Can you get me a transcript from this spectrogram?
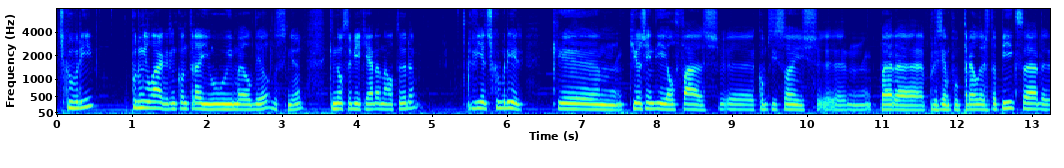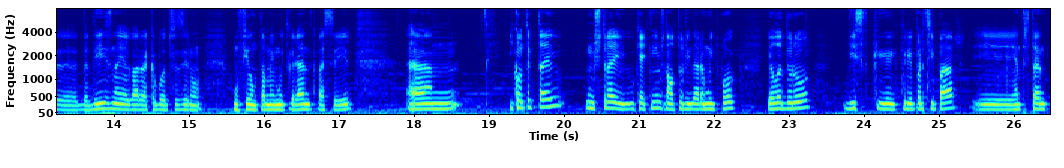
Descobri, por milagre, encontrei o e-mail dele, do senhor, que não sabia quem era na altura. Via descobrir que, que hoje em dia ele faz uh, composições uh, para, por exemplo, trailers da Pixar, uh, da Disney, agora acabou de fazer um, um filme também muito grande que vai sair. Um, e contactei-o, mostrei o que é que tínhamos, na altura ainda era muito pouco, ele adorou, disse que queria participar e, entretanto,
